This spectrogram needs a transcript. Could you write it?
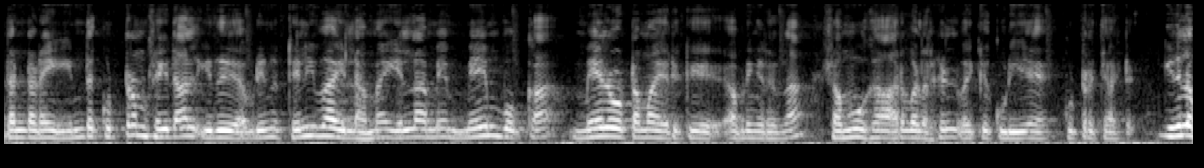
தண்டனை இந்த குற்றம் செய்தால் இது அப்படின்னு தெளிவாக இல்லாமல் எல்லாமே மேம்போக்காக மேலோட்டமாக இருக்குது அப்படிங்கிறது தான் சமூக ஆர்வலர்கள் வைக்கக்கூடிய குற்றச்சாட்டு. இதில்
